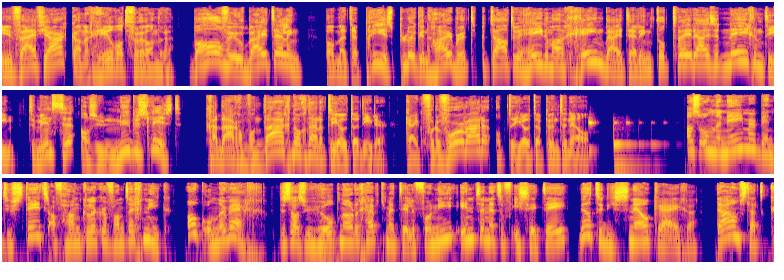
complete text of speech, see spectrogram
In vijf jaar kan er heel wat veranderen. Behalve uw bijtelling. Want met de Prius Plug-in Hybrid betaalt u helemaal geen bijtelling tot 2019. Tenminste, als u nu beslist. Ga daarom vandaag nog naar de Toyota dealer. Kijk voor de voorwaarden op toyota.nl. Als ondernemer bent u steeds afhankelijker van techniek, ook onderweg. Dus als u hulp nodig hebt met telefonie, internet of ICT, wilt u die snel krijgen. Daarom staat Q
